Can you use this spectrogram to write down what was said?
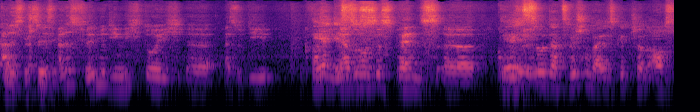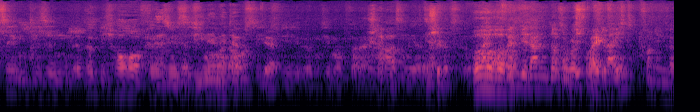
alles, das sind alles Filme, die nicht durch, äh, also die Der mehr ist so Suspense, äh, Der ist so dazwischen, weil es gibt schon auch Szenen, die sind äh, wirklich Horrorfilmmäßig, Also, wo man aussieht, Ja. wie irgendjemand von einem Rasenmäher zerstört wird. Oh, Auch wenn wir dann ist aber vielleicht von den äh,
